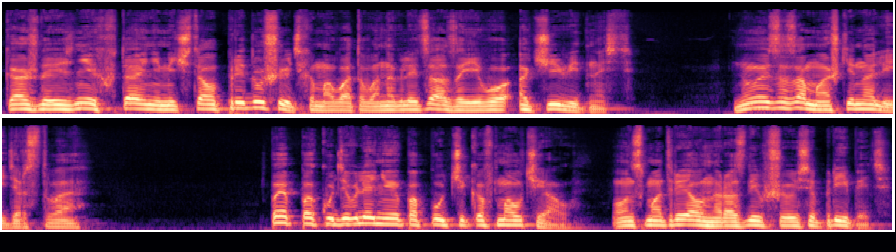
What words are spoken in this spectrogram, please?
Каждый из них втайне мечтал придушить хамоватого наглеца за его очевидность ну и за замашки на лидерство. Пеппа, к удивлению попутчиков, молчал. Он смотрел на разлившуюся Припять.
